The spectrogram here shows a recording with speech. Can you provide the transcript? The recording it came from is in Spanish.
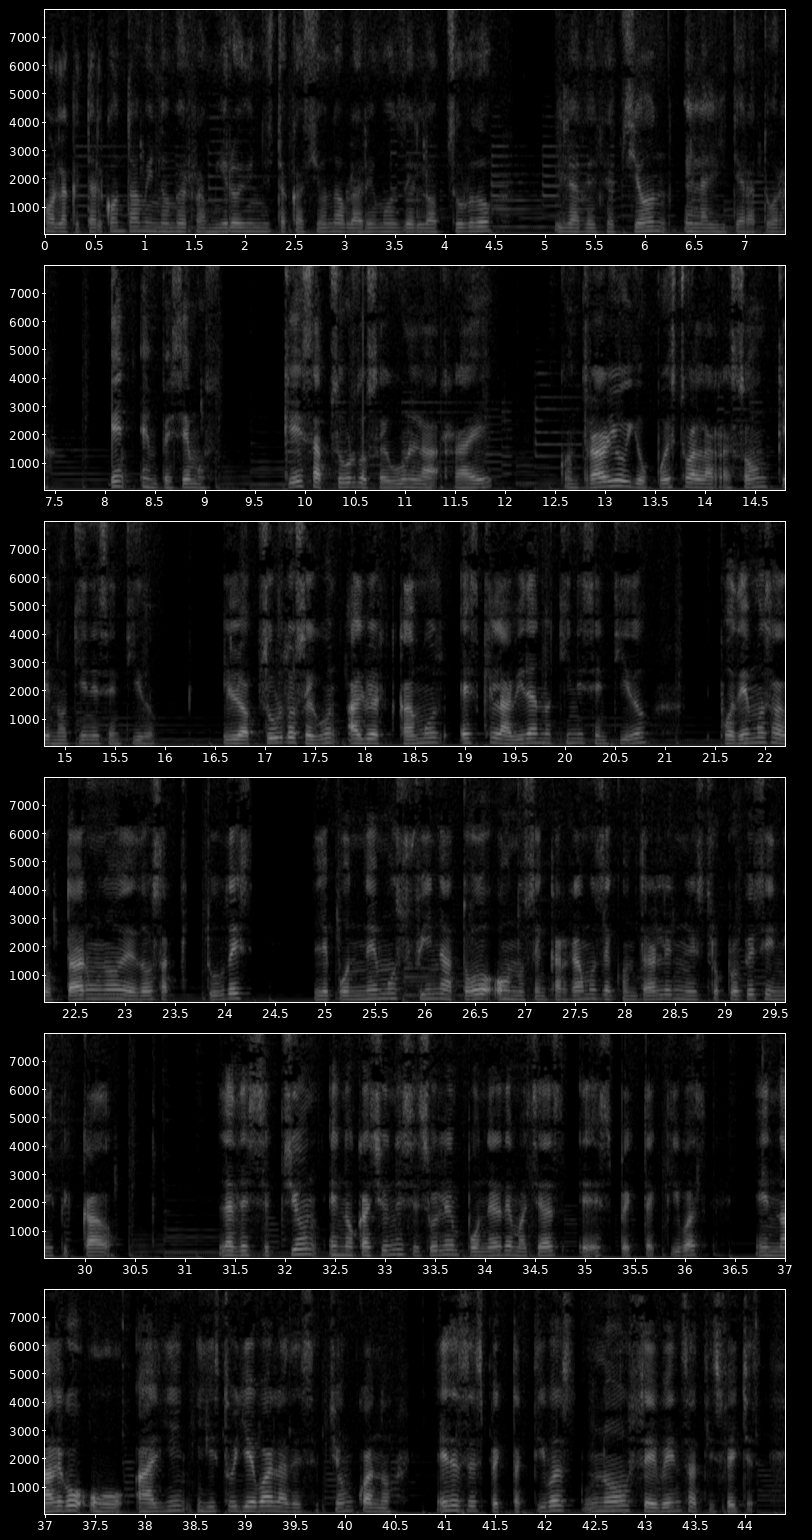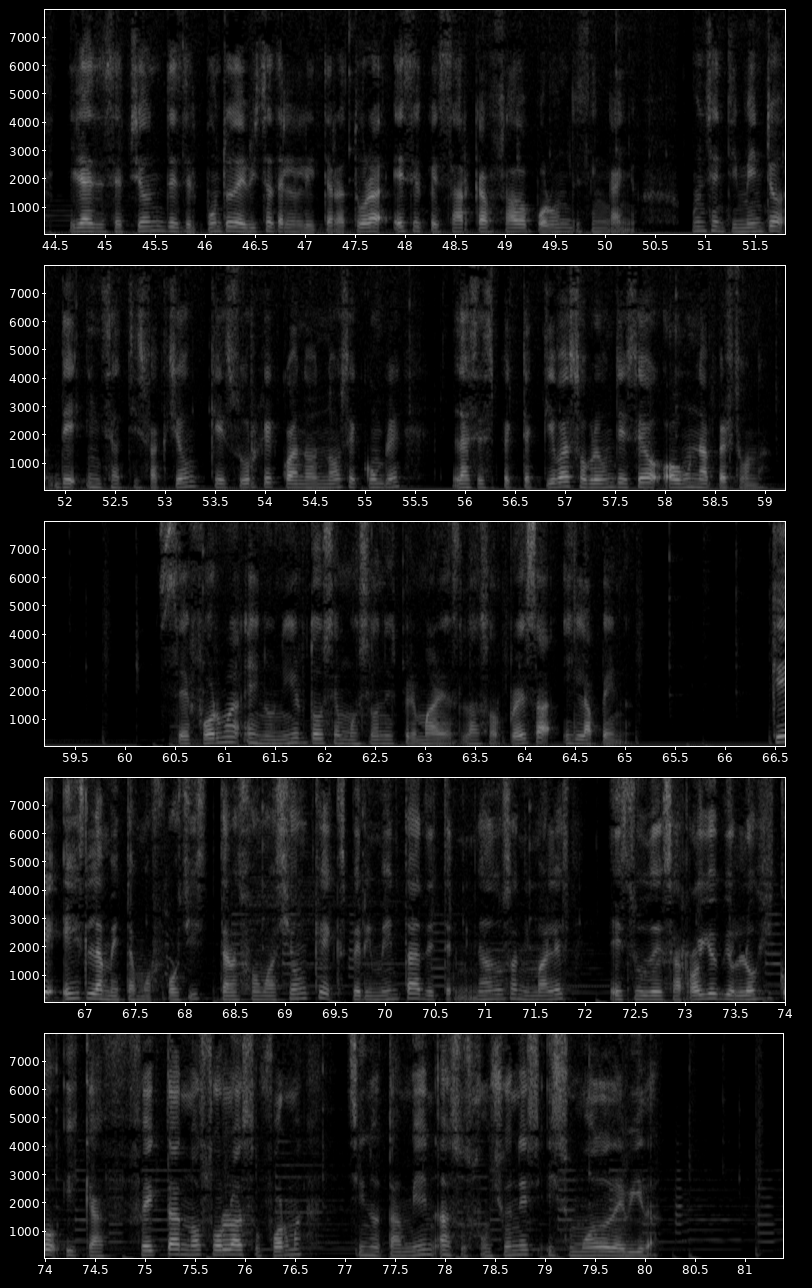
Hola, ¿qué tal? Conta, mi nombre es Ramiro y en esta ocasión hablaremos de lo absurdo y la decepción en la literatura. Bien, empecemos. ¿Qué es absurdo según la RAE? Contrario y opuesto a la razón que no tiene sentido. Y lo absurdo según Albert Camus es que la vida no tiene sentido. Podemos adoptar uno de dos actitudes le ponemos fin a todo o nos encargamos de encontrarle nuestro propio significado. La decepción en ocasiones se suelen poner demasiadas expectativas en algo o alguien y esto lleva a la decepción cuando esas expectativas no se ven satisfechas y la decepción desde el punto de vista de la literatura es el pesar causado por un desengaño un sentimiento de insatisfacción que surge cuando no se cumplen las expectativas sobre un deseo o una persona. Se forma en unir dos emociones primarias, la sorpresa y la pena. ¿Qué es la metamorfosis? Transformación que experimenta determinados animales en su desarrollo biológico y que afecta no solo a su forma, sino también a sus funciones y su modo de vida.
